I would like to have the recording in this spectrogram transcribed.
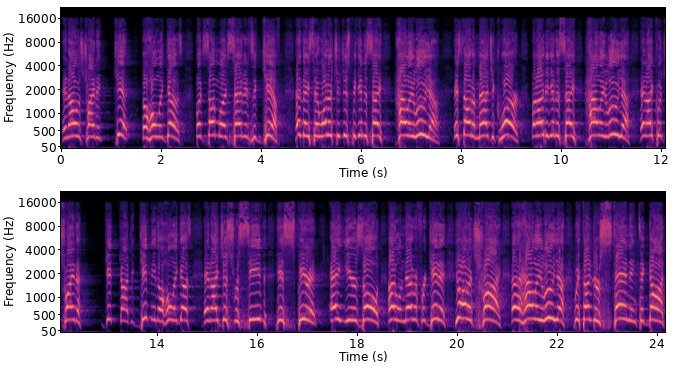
And I was trying to get the Holy Ghost. But someone said it's a gift. And they said, why don't you just begin to say hallelujah? It's not a magic word, but I begin to say hallelujah. And I quit trying to get God to give me the Holy Ghost and I just received His Spirit eight years old. I will never forget it. You ought to try a hallelujah with understanding to God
